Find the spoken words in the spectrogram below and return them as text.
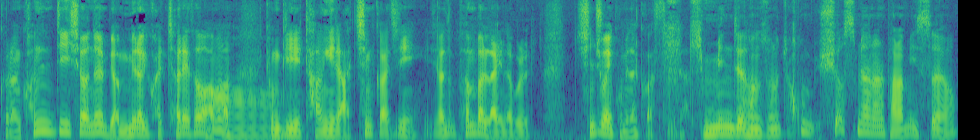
그런 컨디션을 면밀하게 관찰해서 아마 아. 경기 당일 아침까지 선발 라인업을 신중하게 고민할 것 같습니다. 김민재 선수는 조금 쉬었으면 하는 바람이 있어요.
